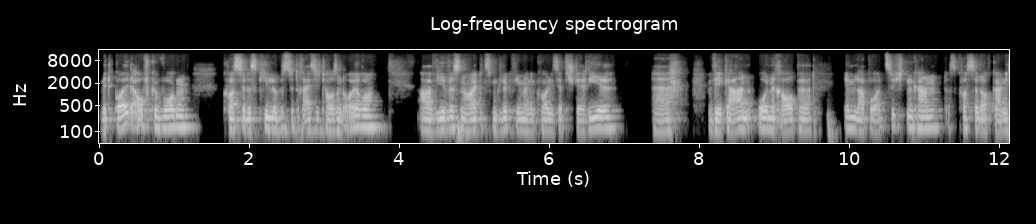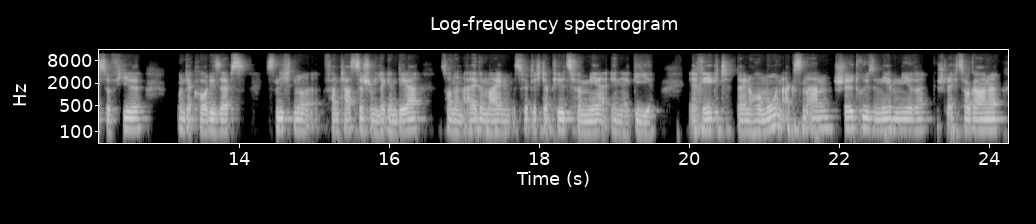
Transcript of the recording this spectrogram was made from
mit Gold aufgewogen, kostet das Kilo bis zu 30.000 Euro. Aber wir wissen heute zum Glück, wie man den Cordyceps steril, äh, vegan, ohne Raupe im Labor züchten kann. Das kostet auch gar nicht so viel. Und der Cordyceps ist nicht nur fantastisch und legendär, sondern allgemein ist wirklich der Pilz für mehr Energie. Er regt deine Hormonachsen an, Schilddrüse, Nebenniere, Geschlechtsorgane,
